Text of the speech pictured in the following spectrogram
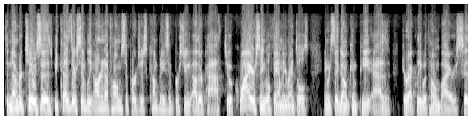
To number two says because there simply aren't enough homes to purchase, companies have pursued other paths to acquire single family rentals in which they don't compete as directly with home buyers. So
